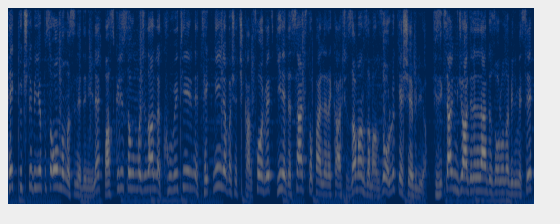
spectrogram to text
Pek güçlü bir yapısı olmaması nedeniyle baskıcı savunmacılarla kuvveti yerine tekniğiyle başa çıkan forvet yine de sert stoperlere karşı zaman zaman zorluk yaşayabiliyor. Fiziksel mücadelelerde zorlanabilmesi,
